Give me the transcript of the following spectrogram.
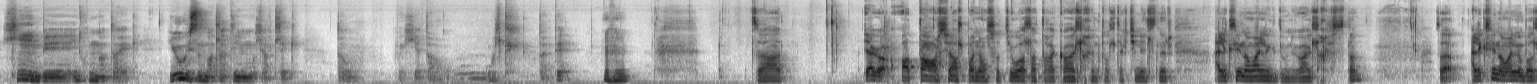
хин юм бэ? Энэ хүн одоо яг юу хийсэн болоод ийм үйл явдлыг одоо их одоо үлдэх одоо тий. За яг одоо Оросын холбооны улсууд юу болоод байгааг ойлгохын тулд яг чиний хэлснээр Алексей Навальны гэдэг үнийг ойлгох ёстой. За Алексей Навальны бол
